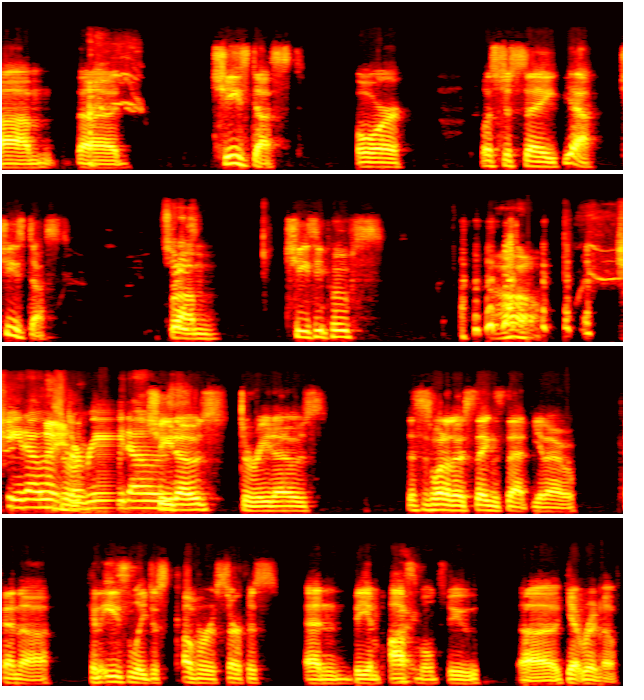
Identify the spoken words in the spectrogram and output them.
Um, uh, cheese dust, or let's just say, yeah, cheese dust from cheesy poops, Oh, Cheetos, Hey. Doritos. Cheetos, Doritos. This is one of those things that you know can uh, can easily just cover a surface and be impossible to uh, get rid of.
